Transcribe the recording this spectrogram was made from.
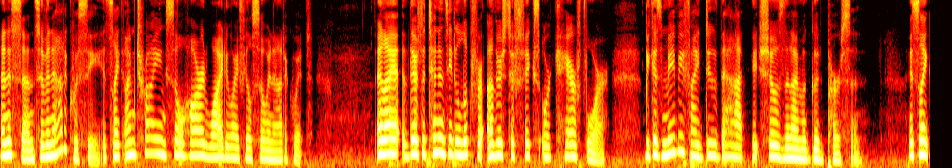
and a sense of inadequacy. It's like, I'm trying so hard. Why do I feel so inadequate? And I, there's a tendency to look for others to fix or care for. Because maybe if I do that, it shows that I'm a good person. It's like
